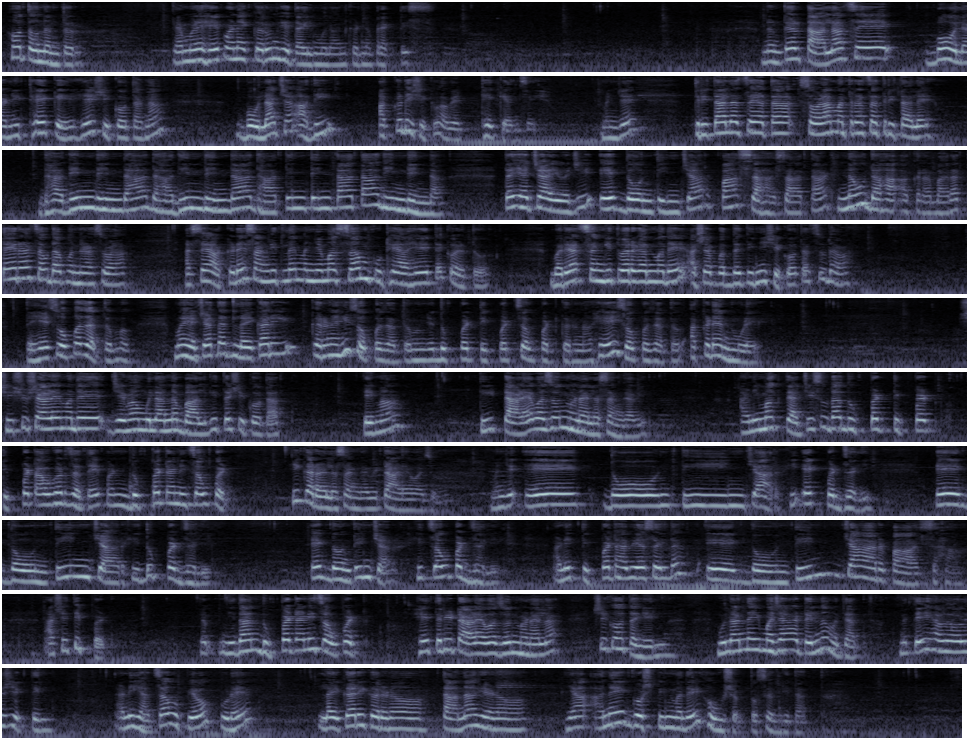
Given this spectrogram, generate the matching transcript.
होतो नंतर. त्यामुळे हे पण एक करून घेता येईल मुलांकडनं प्रॅक्टिस नंतर तालाचे बोल आणि ठेके हे शिकवताना बोलाच्या आधी आकडे शिकवावेत ठेक्यांचे. म्हणजे त्रितालाचे आता सोळा मात्राचा त्रिताल आहे. धा धिन धिंदा धा धिन धिंदा धा तीन तीन ता ता धिन धिंदा तर ह्याच्याऐवजी एक दोन तीन चार पाच सहा सात आठ नऊ दहा अकरा बारा तेरा चौदा पंधरा सोळा. असे आकडे सांगितले म्हणजे मग सम कुठे आहे ते कळतं. बऱ्याच संगीत वर्गांमध्ये अशा पद्धतीने शिकवतात सुद्धा. तर हे सोपं जातं मग. मग ह्याच्यात लयकारी करणंही सोपं जातं. म्हणजे दुप्पट तिप्पट चौपट करणं हेही सोपं जातं आकड्यांमुळे. शिशुशाळेमध्ये जेव्हा मुलांना बालगीतं शिकवतात तेव्हा ती टाळ्या वाजवून म्हणायला सांगावी. आणि मग त्याची सुद्धा दुप्पट तिप्पट तिप्पट अवघड जाते पण दुप्पट आणि चौपट ही करायला सांगावी टाळ्या वाजवून. म्हणजे एक दोन तीन चार ही एकपट झाली. एक दोन तीन चार ही दुप्पट झाली. एक दोन तीन चार. ही चौपट झाली. आणि तिप्पट हवी असेल तर एक दोन तीन चार पाच सहा. अशी तिप्पट. तर निदान दुप्पट आणि चौपट हे तरी टाळ्या वाजवून म्हणायला शिकवता येईल. मुलांनाही मजा वाटेल ना मग त्यात. मग तेही हळूहळू शिकतील. आणि ह्याचा उपयोग पुढे लयकारी करणं ताना घेणं या अनेक गोष्टींमध्ये होऊ शकतो संगीतात.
